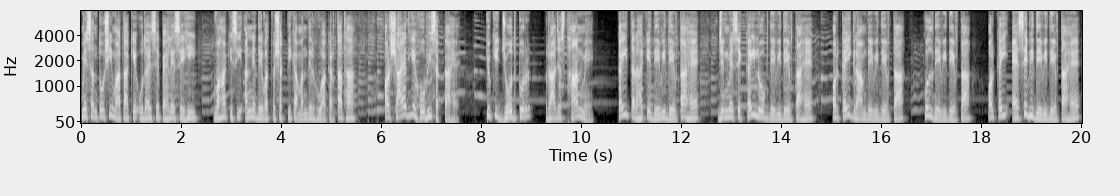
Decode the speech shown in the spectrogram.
में संतोषी माता के उदय से पहले से ही वहाँ किसी अन्य देवत्व शक्ति का मंदिर हुआ करता था और शायद ये हो भी सकता है, क्योंकि जोधपुर राजस्थान में कई तरह के देवी देवता हैं, जिनमें से कई लोग देवी देवता हैं और कई ग्राम देवी देवता, कुल देवी देवता और कई ऐसे भी देवी देवता हैं,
